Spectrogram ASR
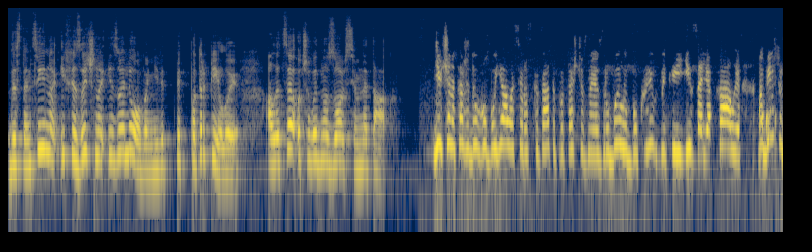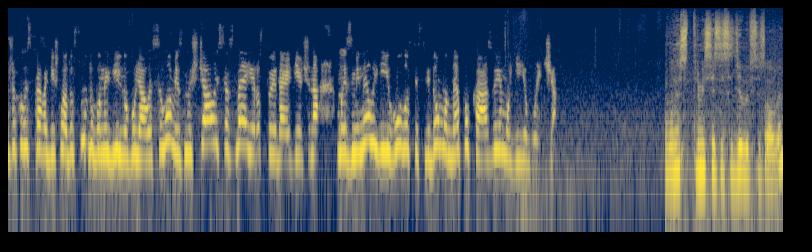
дистанційно і фізично ізольовані від потерпілої. Але це очевидно зовсім не так. Дівчина каже, довго боялася розказати про те, що з нею зробили, бо кривдники її залякали. А більше вже коли справа дійшла до суду, вони вільно гуляли селом і знущалися з неї. Розповідає дівчина. Ми змінили її голос і свідомо не показуємо її обличчя. Вони ж три місяці сиділи в СІЗОВі.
